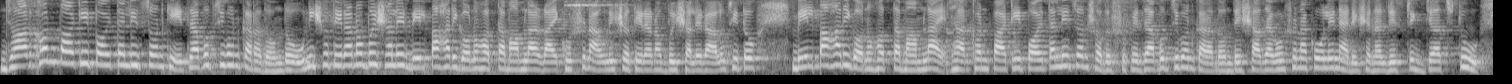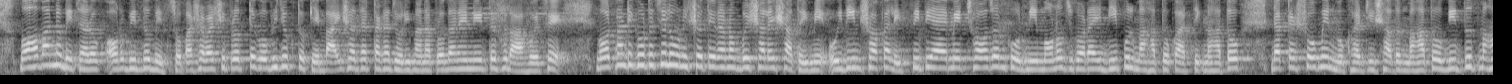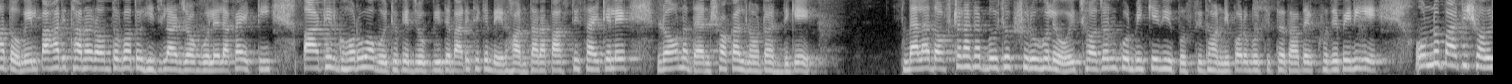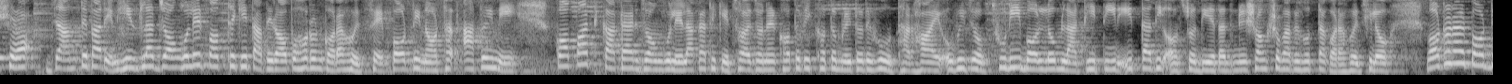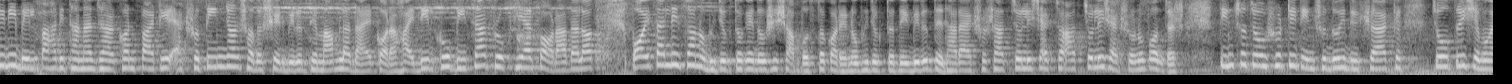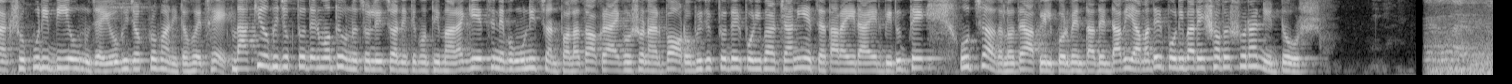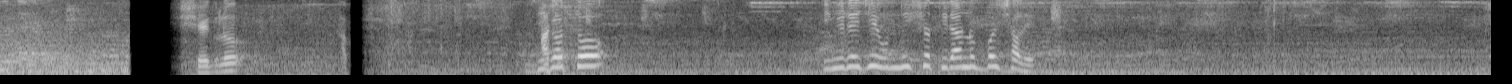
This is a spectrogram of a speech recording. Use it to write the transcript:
ঝাড়খণ্ড পার্টির পঁয়তাল্লিশ জনকে যাবজ্জীবন কারাদণ্ড। উনিশশো তিরানব্বই সালের বেলপাহাড়ি গণহত্যা মামলার রায় ঘোষণা উনিশশো তিরানব্বই সালের আলোচিত বেলপাহাড়ি গণহত্যা মামলায় ঝাড়খণ্ড পার্টির পঁয়তাল্লিশ জন সদস্যকে যাবজ্জীবন কারাদণ্ডের সাজা ঘোষণা করলেন অ্যাডিশনাল ডিস্ট্রিক্ট জাজ টু। মহামান্য বিচারক অরবিন্দ মিশ্র, পাশাপাশি প্রত্যেক অভিযুক্তকে বাইশ হাজার টাকা জরিমানা প্রদানের নির্দেশও দেওয়া হয়েছে। ঘটনাটি ঘটেছিল উনিশশো তিরানব্বই সালের সাতই মে। ওই দিন সকালে সিপিআইএমের ছজন কর্মী মনোজ গড়াই, বিপুল মাহাতো, কার্তিক মাহাতো, ডাক্তার সৌমেন মুখার্জি, সাধন মাহাতো, বিদ্যুৎ মাহাতো বেলপাহাড়ি থানার অন্তর্গত হিজলার জঙ্গল এলাকায় একটি পার্টির ঘরোয়া বৈঠকে যোগ দিতে বাড়ি থেকে বের হন। তারা পাঁচটি সাইকেলে রওনা দেন সকাল নটার দিকে। বেলা দশটা নাগাদ বৈঠক শুরু হলেও ওই ছজন কর্মী কেউই উপস্থিত হননি। পরবর্তীতে তাদের খুঁজে পেরিয়ে অন্য পার্টির সদস্যরা জানতে পারেন হিজলার জঙ্গলের পথ থেকে তাদের অপহরণ করা হয়েছে। পরদিন অর্থাৎ আটই মে, কপাট কাটার জঙ্গল এলাকা থেকে ছয়জনের ক্ষতবিক্ষত মৃতদেহ উদ্ধার হয়। অভিযোগ, ছুরি, বল্লম, লাঠি, তীর ইত্যাদি অস্ত্র দিয়ে তাদের নৃশংসভাবে হত্যা করা হয়েছিল। ঘটনার পরদিনই বেলপাহাড়ি থানা ঝাড়খণ্ড পার্টির একশো জন সদস্যের বিরুদ্ধে মামলা দায়ের করা হয়। দীর্ঘ বিচার প্রক্রিয়ার পর আদালত পঁয়তাল্লিশ জন অভিযুক্তকে দোষী সাব্যস্ত করেন। অভিযুক্তদের বিরুদ্ধে ধারা একশো সাতচল্লিশ একশো আটচল্লিশ একশো উনপঞ্চাশ তিনশো চৌষট্টি তিনশো দুই দুইশো এক চৌত্রিশ এবং একশো কুড়ি বি অনুযায়ী অভিযোগ প্রমাণিত হয়েছে। বাকি অভিযুক্তদের মধ্যে উনচল্লিশ জন ইতিমধ্যে মারা গিয়েছেন এবং উনিশ জন পলাতক। রায় ঘোষণার পর অভিযুক্তদের পরিবার জানিয়েছে তারা এই রায়ের বিরুদ্ধে উচ্চ আদালতে আপিল করবেন। তাদের দাবি আমাদের পরিবারের সদস্যরা নির্দোষ। সেগুলো বিগত ইংরেজি উনিশশো তিরানব্বই সালে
